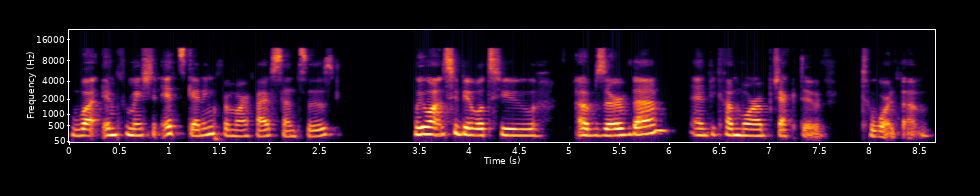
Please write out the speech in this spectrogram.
what information it's getting from our five senses, we want to be able to observe them and become more objective toward them.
